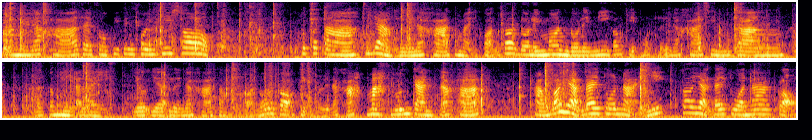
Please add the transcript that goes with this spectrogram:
จังเลยนะคะ แต่โซพีเป็นคนที่ชอบ ตุ๊กตาทุกอย่างเลยนะคะ สมัยก่อนก็โดเรมอนโดเรมี่ก็เก็บหมดเลยนะคะ ชินจัง แล้วก็มีอะไรเยอะแยะเลยนะคะ สมัยก่อนโน้นก็เก็บหมดเลยนะคะ มาลุ้นกันนะคะ ถามว่าอยากได้ตัวไหนก็อยากได้ตัวหน้ากล่อง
